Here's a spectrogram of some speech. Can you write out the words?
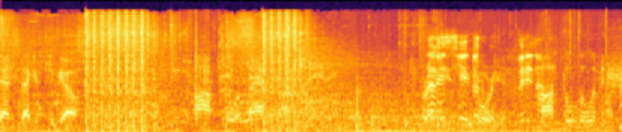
10 seconds to go. Op 4 last man standing. Friendly victorious. Hostiles eliminated.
